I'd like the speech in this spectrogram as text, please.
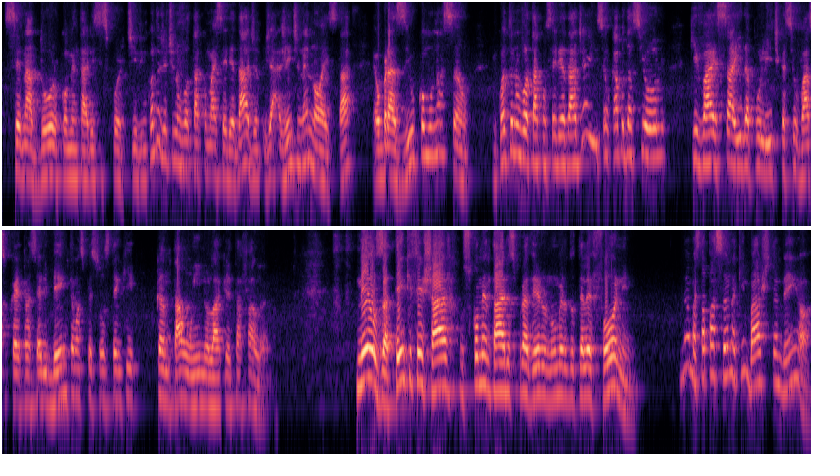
senador, comentarista esportivo, enquanto a gente não votar com mais seriedade, a gente não é nós, tá? É o Brasil como nação. Enquanto não votar com seriedade, é isso, é o cabo da Ciolo que vai sair da política se o Vasco cair para a Série B, então as pessoas têm que cantar um hino lá que ele está falando. Neuza, tem que fechar os comentários para ver o número do telefone. Não, mas está passando aqui embaixo também, ó.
